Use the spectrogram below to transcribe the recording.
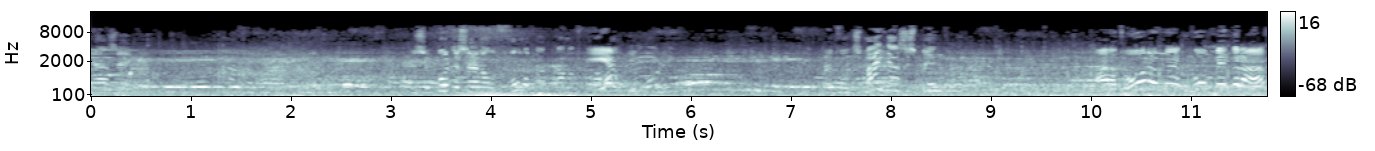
Ja, zeker. De supporters zijn al volop aan het vallen ja. En volgens mij gaan ze sprinten. Aan het horen uh, komt men eraan.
